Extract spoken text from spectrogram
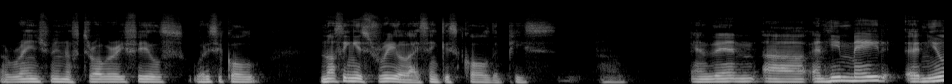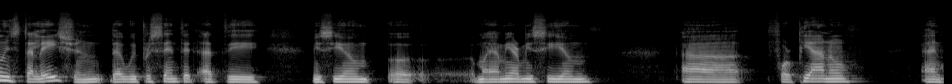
arrangement of Strawberry Fields. What is it called? Nothing is real. I think is called the piece. Um, and then uh, and he made a new installation that we presented at the museum, uh, Miami Art Museum, uh, for piano and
